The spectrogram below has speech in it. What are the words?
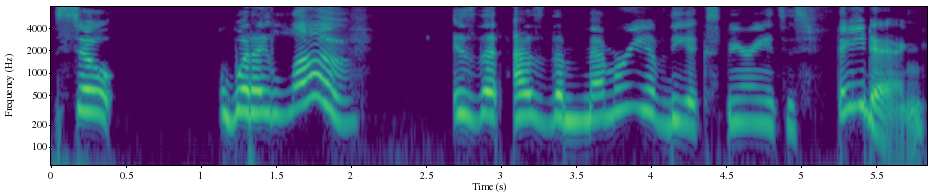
so what i love is that as the memory of the experience is fading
